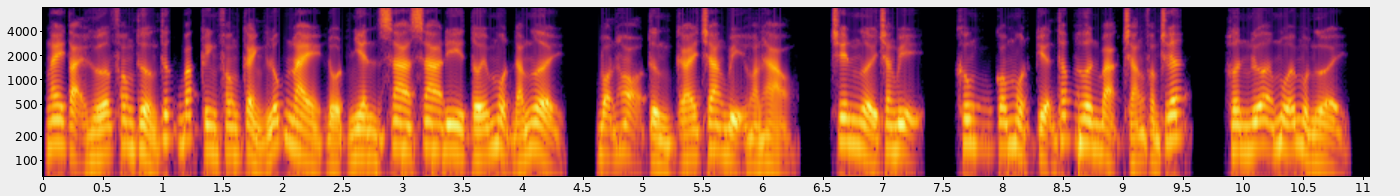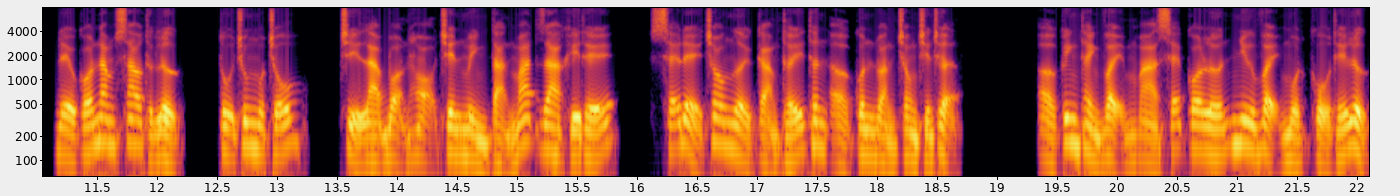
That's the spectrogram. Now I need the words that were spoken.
Ngay tại hứa phong thưởng thức Bắc Kinh phong cảnh lúc này đột nhiên xa xa đi tới một đám người, bọn họ từng cái trang bị hoàn hảo, trên người trang bị, không có một kiện thấp hơn bạc trắng phẩm chất, hơn nữa mỗi một người, đều có năm sao thực lực, tụ chung một chỗ, chỉ là bọn họ trên mình tản mát ra khí thế, sẽ để cho người cảm thấy thân ở quân đoàn trong chiến trận. Ở kinh thành vậy mà sẽ có lớn như vậy một cổ thế lực,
